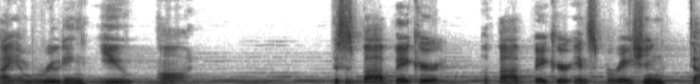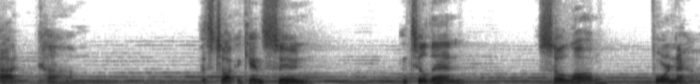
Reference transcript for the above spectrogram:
I am rooting you on. This is Bob Baker of BobBakerInspiration.com. Let's talk again soon. Until then, so long for now.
